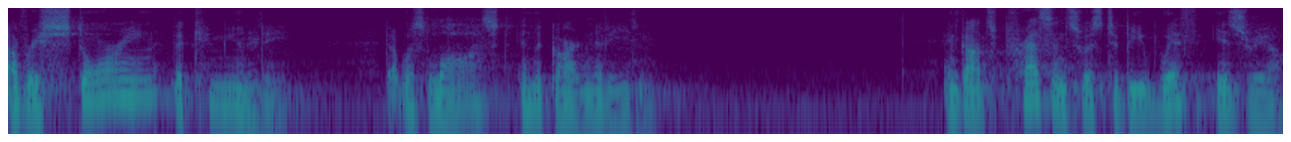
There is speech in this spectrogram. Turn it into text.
of restoring the community that was lost in the Garden of Eden. And God's presence was to be with Israel,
